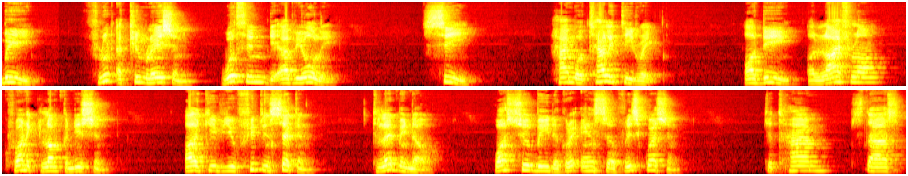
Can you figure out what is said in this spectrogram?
B. Fluid accumulation within the alveoli. C. High mortality rate. Or D. A lifelong chronic lung condition. I'll give you 15 seconds to let me know what should be the correct answer for this question. The time starts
